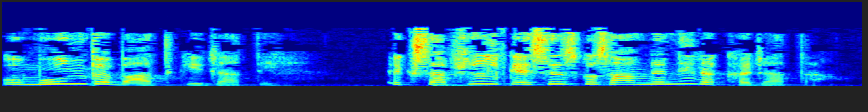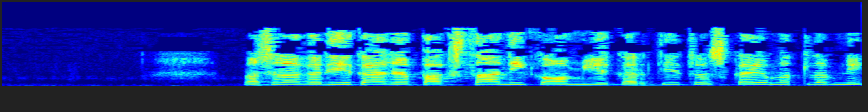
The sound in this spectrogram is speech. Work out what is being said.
عموم پہ بات کی جاتی ہے۔ ایکسپشنل کیسز کو سامنے نہیں رکھا جاتا۔ مثلاً اگر یہ کہا جائے پاکستانی قوم یہ کرتی ہے تو اس کا یہ مطلب نہیں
